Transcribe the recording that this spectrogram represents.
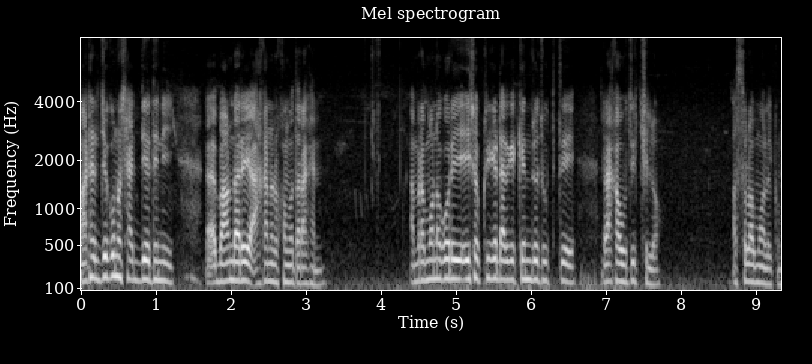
মাঠের যে কোনো সাইড দিয়ে তিনি বাউন্ডারি হাঁকানোর ক্ষমতা রাখেন। আমরা মনে করি এইসব ক্রিকেটারকে কেন্দ্রীয় চুক্তিতে রাখা উচিত ছিল। আসসালামু আলাইকুম।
